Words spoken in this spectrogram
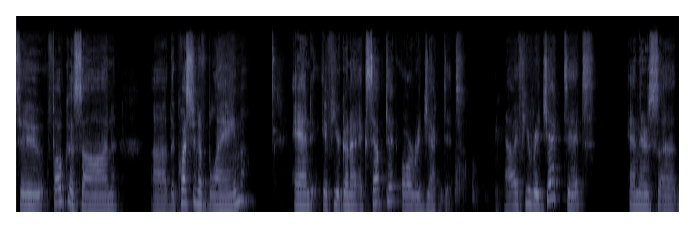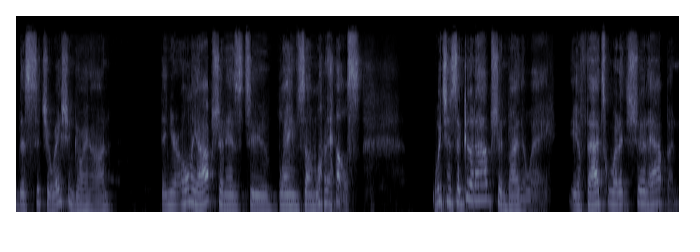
to focus on uh, the question of blame and if you're going to accept it or reject it. Now, if you reject it and there's uh, this situation going on, then your only option is to blame someone else, which is a good option, by the way if that's what it should happen.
